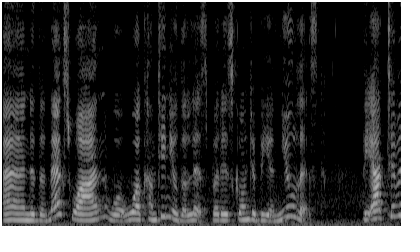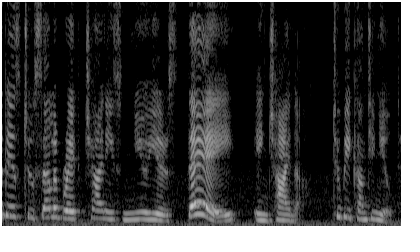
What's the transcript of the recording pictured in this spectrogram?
And the next one, will we'll continue the list, but it's going to be a new list. The activities to celebrate Chinese New Year's Day in China, to be continued.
